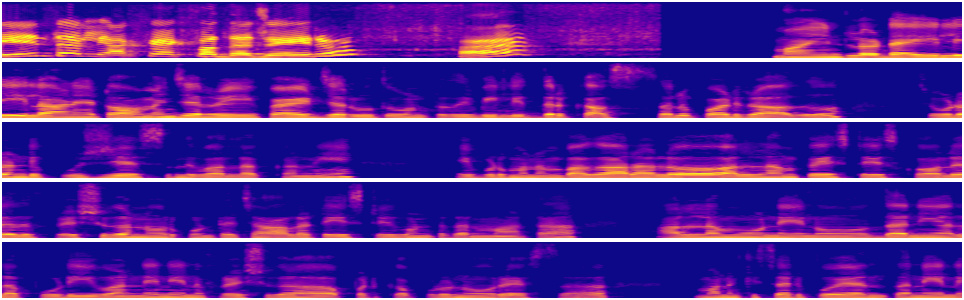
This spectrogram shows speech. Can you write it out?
ఏం తల్లి అక్క ఎక్కువ చైరు? మా ఇంట్లో డైలీ ఇలానే టామ్ అండ్ జెర్రీ ఫైట్ జరుగుతూ ఉంటుంది. వీళ్ళిద్దరికి అస్సలు పడి రాదు. చూడండి పుష్ చేస్తుంది వాళ్ళక్కని. ఇప్పుడు మనం బగారాలో అల్లం పేస్ట్ వేసుకోవాలి. అది ఫ్రెష్గా నూరుకుంటే చాలా టేస్టీగా ఉంటుంది అనమాట అల్లము నేను ధనియాల పొడి ఇవన్నీ నేను ఫ్రెష్గా అప్పటికప్పుడు నూరేస్తాను మనకి సరిపోయేంత నేను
